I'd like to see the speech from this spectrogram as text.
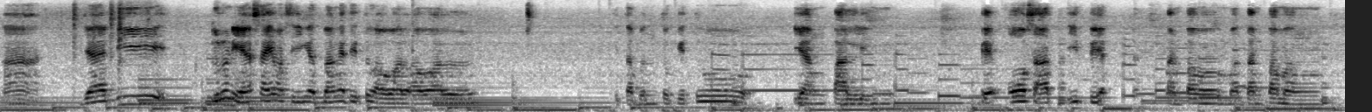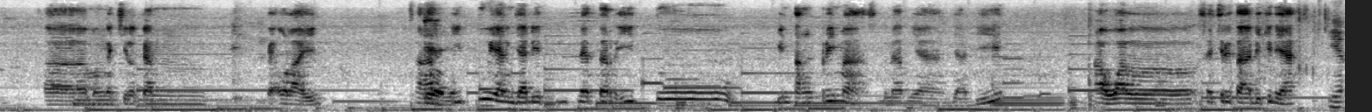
Nah, jadi dulu nih ya, saya masih ingat banget itu awal-awal kita bentuk itu yang paling PO saat itu ya, tanpa tanpa meng, eh, mengecilkan PO lain. Saat Iya, iya. itu yang jadi letter itu bintang prima sebenarnya. Jadi awal saya cerita dikit ya. Iya.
